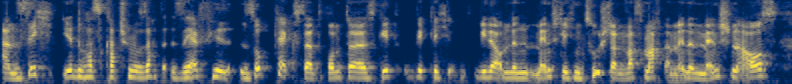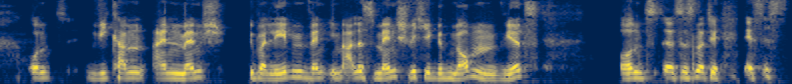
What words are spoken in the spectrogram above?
an sich, ja, du hast gerade schon gesagt, sehr viel Subtext darunter. Es geht wirklich wieder um den menschlichen Zustand. Was macht am Ende einen Menschen aus und wie kann ein Mensch überleben, wenn ihm alles Menschliche genommen wird? Und es ist natürlich, es ist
